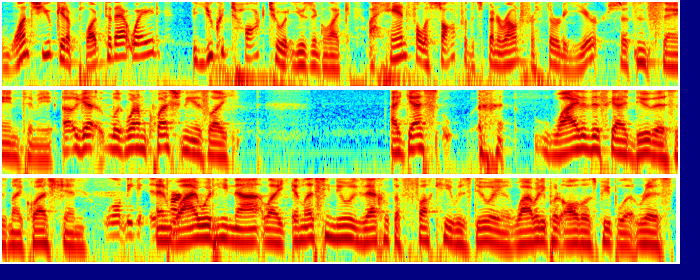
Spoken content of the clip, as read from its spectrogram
once you get a plug to that Wade, you could talk to it using like a handful of software that's been around for 30 years. That's insane to me. Uh, again, like what I'm questioning is like, I guess, why did this guy do this? Is my question. well because And why would he not like, unless he knew exactly what the fuck he was doing? Why would he put all those people at risk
